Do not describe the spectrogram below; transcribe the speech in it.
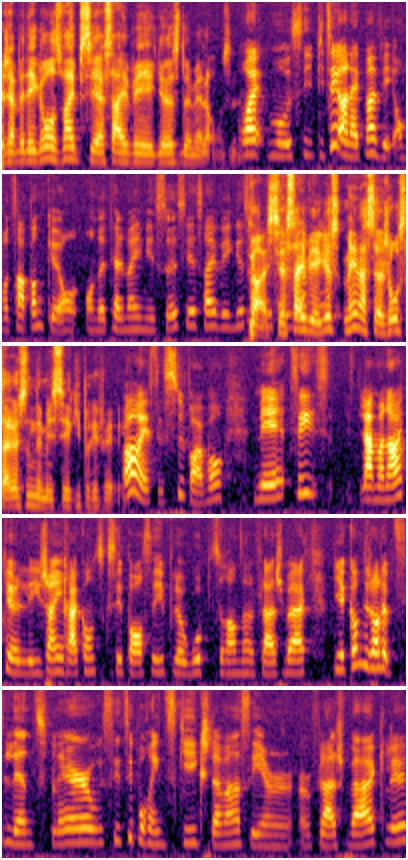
J'avais des grosses vibes CSI Vegas 2011. là. Ouais, moi aussi. Puis tu sais, honnêtement, on va s'entendre qu'on on a tellement aimé ça, CSI Vegas. Non, CSI Vegas, même à ce jour, ça reste une de mes séries préférées. Ah ouais, c'est super bon. Mais, tu sais, la manière que les gens ils racontent ce qui s'est passé, puis là, whoop, tu rentres dans le flashback. Puis il y a comme des genres de petits lens flare aussi, tu sais, pour indiquer que justement c'est un, un flashback, là.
